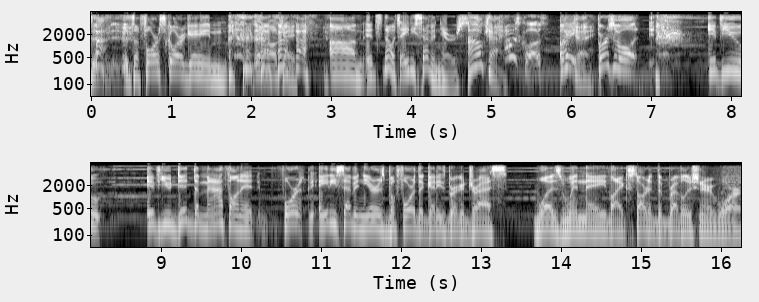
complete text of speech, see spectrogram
a it's a four score game. Oh, okay. Um, it's no, it's 87 years. Okay. I was close. Okay, Okay. First of all, if you if you did the math on it, for 87 years before the Gettysburg Address was when they like started the Revolutionary War.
